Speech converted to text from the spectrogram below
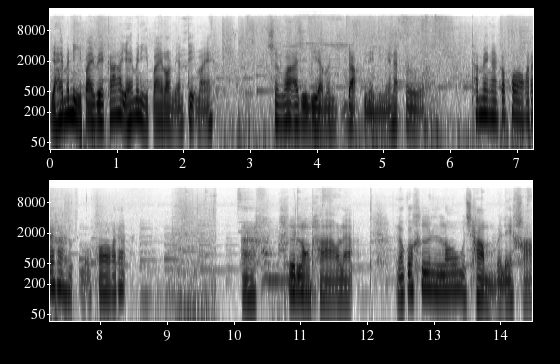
อย่าให้มันหนีไปเวก้าอย่าให้มันหนีไปหลอนมีอันติไหมฉันว่าอาริเลียมันดักอยู่ในนี้นะเออ ถ้าไม่งั้นก็พอก็ได้ค่ะ พอก็ได้ อะขึ้นรองเท้าแล้ว แล้วก็ขึ้นโล่ช่ำไปเลยค่ะ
